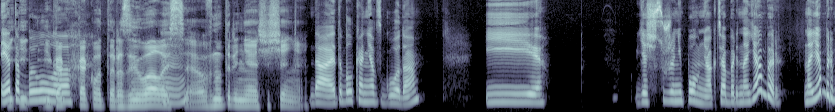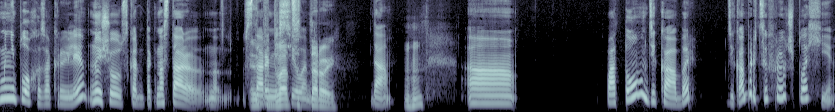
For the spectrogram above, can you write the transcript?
Это и, был... И как, как вот развивалось э, внутреннее ощущение? Да, это был конец года. И я сейчас уже не помню, октябрь-ноябрь. Ноябрь мы неплохо закрыли. Ну, еще, скажем так, на старо, на- старыми Это силами. 22-й. Да. Мгм. А, потом декабрь. Декабрь цифры очень плохие.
